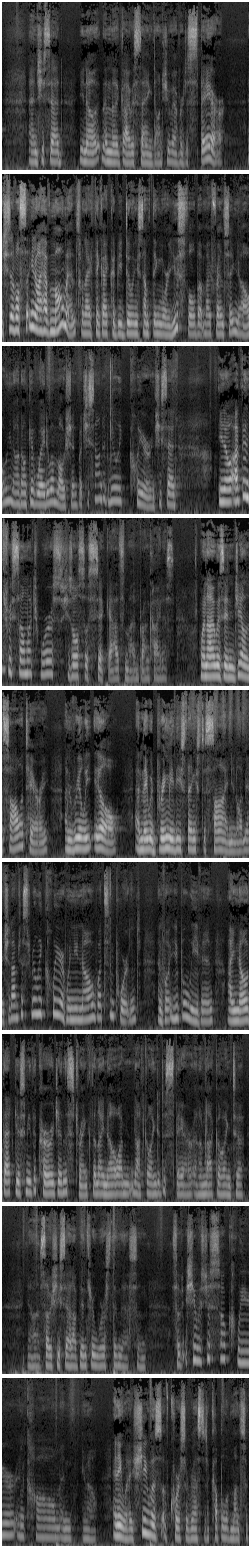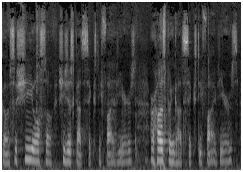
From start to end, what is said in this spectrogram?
And she said, You know, and the guy was saying, Don't you ever despair. And she said, Well, so, you know, I have moments when I think I could be doing something more useful, but my friends say, No, you know, don't give way to emotion. But she sounded really clear. And she said, You know, I've been through so much worse. She's also sick, asthma and bronchitis. When I was in jail in solitary and really ill, and they would bring me these things to sign, you know, I mentioned, I'm just really clear when you know what's important and what you believe in. I know that gives me the courage and the strength, and I know I'm not going to despair and I'm not going to you know, so she said, I've been through worse than this. And so she was just so clear and calm and, you know. Anyway, she was, of course, arrested a couple of months ago. So she also, she just got 65 years. Her husband got 65 years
